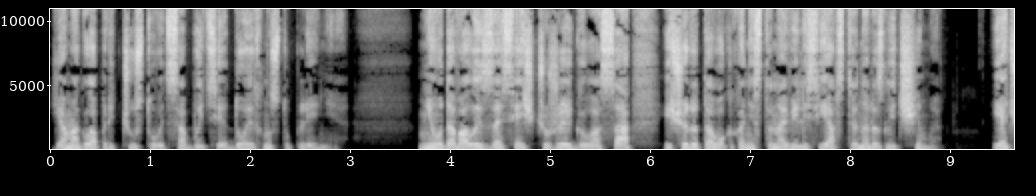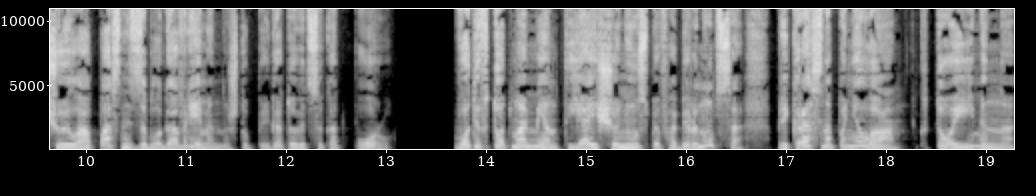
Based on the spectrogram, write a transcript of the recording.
Я могла предчувствовать события до их наступления. Мне удавалось засечь чужие голоса еще до того, как они становились явственно различимы. Я чуяла опасность заблаговременно, чтобы приготовиться к отпору. Вот и в тот момент я, еще не успев обернуться, прекрасно поняла, кто именно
